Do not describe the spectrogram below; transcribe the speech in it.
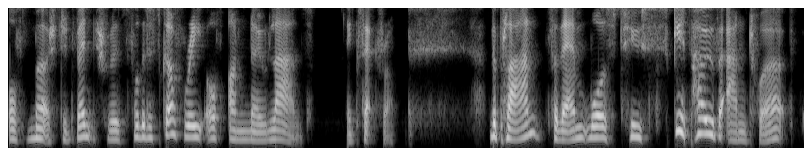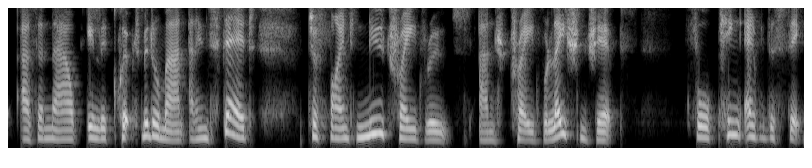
of Merchant Adventurers for the Discovery of Unknown Lands, etc. The plan for them was to skip over Antwerp as a now ill equipped middleman and instead to find new trade routes and trade relationships for King Edward VI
